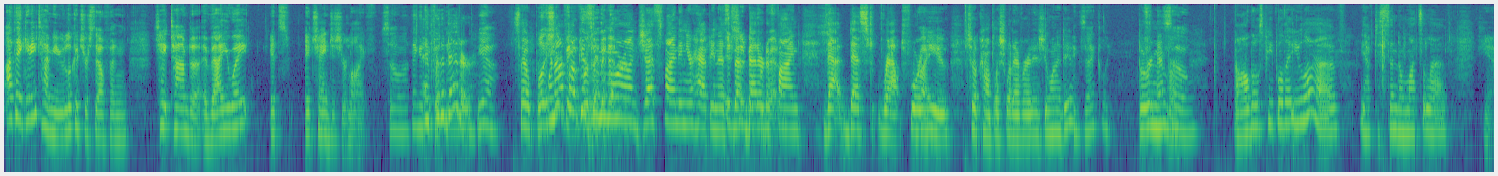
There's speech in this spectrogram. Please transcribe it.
I think anytime you look at yourself and take time to evaluate, it's it changes your life. So I think it's And for the thing. better. Yeah. So Well, we're not focused anymore better. on just finding your happiness, It but should be better to better. find that best route for Right. you to accomplish whatever it is you want to do. Exactly. But remember, So all those people that you love, you have to send them lots of love. yeah,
